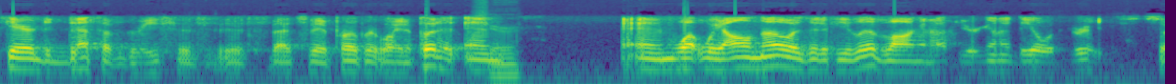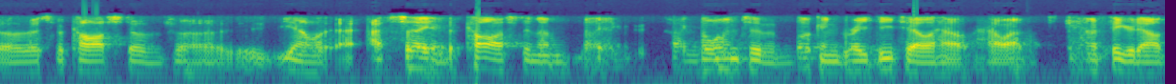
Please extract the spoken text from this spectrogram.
scared to death of grief if, if that's the appropriate way to put it and Sure. And what we all know is that if you live long enough you're going to deal with grief so that's the cost of uh, you know I, I say the cost and I'm, I, I go into the book in great detail how how I kind of figured out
